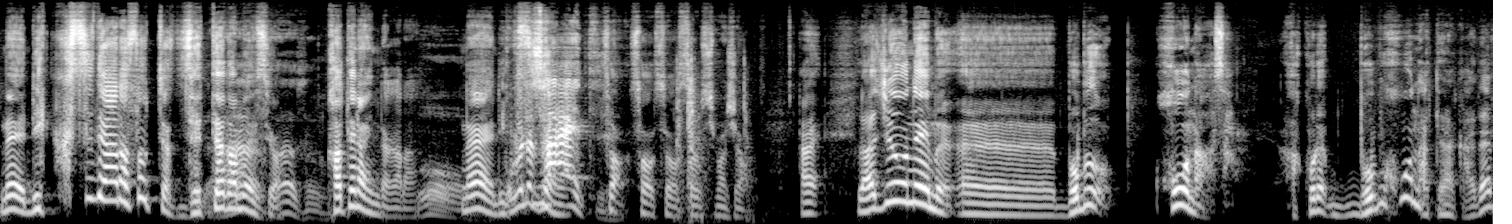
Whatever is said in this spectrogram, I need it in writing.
ね理屈で争っちゃ絶対ダメですよ。勝てないんだから。ね理屈ごめんなさいってそうそうそうそうしましょう。はい。ラジオネーム、えーボブホーナーさん。あこれボブホーナーってなんかあれ？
